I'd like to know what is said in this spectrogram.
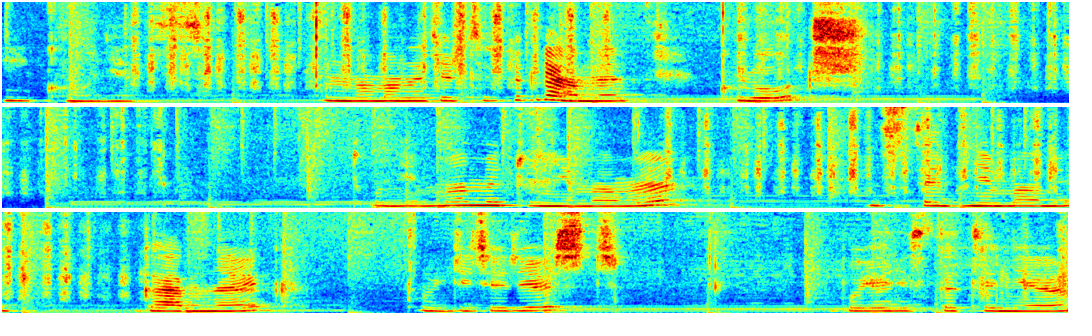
I koniec. No mam nadzieję, że coś wygramy. Klucz. Tu nie mamy, tu nie mamy. Następnie mamy garnek. Widzicie gdzieś? Bo ja niestety nie.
